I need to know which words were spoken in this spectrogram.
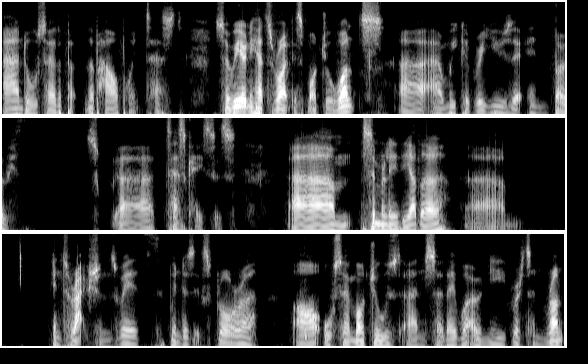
and also the, the PowerPoint test. So we only had to write this module once uh, and we could reuse it in both uh, test cases. Um, similarly, the other um, interactions with Windows Explorer are also modules, and so they were only written run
